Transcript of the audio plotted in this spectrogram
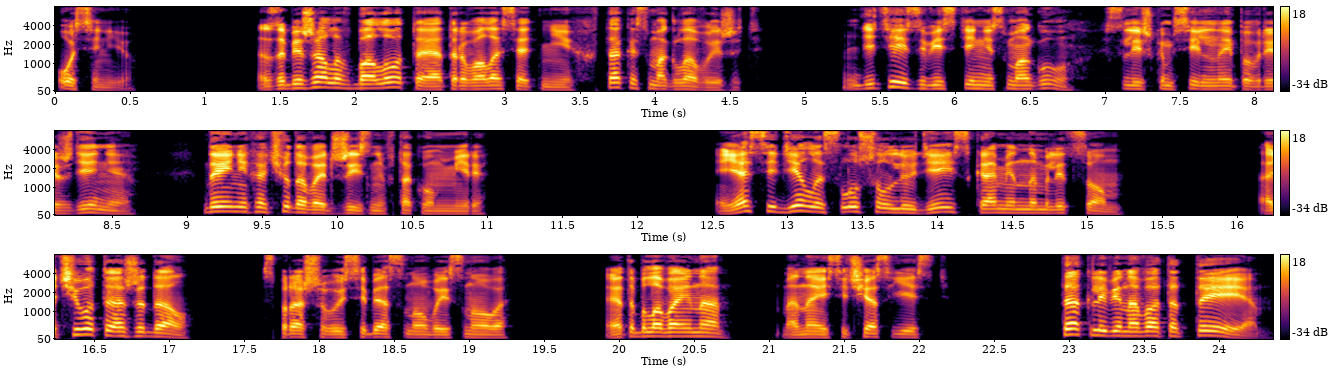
осенью. Забежала в болото и оторвалась от них, так и смогла выжить. Детей завести не смогу, слишком сильные повреждения, да и не хочу давать жизнь в таком мире. Я сидел и слушал людей с каменным лицом. «А чего ты ожидал?» Спрашиваю себя снова и снова. Это была война, она и сейчас есть. Так ли виновата Тея?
